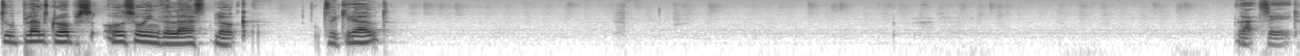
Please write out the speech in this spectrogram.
to plant crops also in the last block. Check it out. That's it.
